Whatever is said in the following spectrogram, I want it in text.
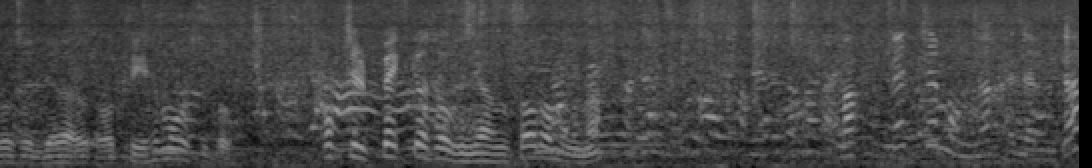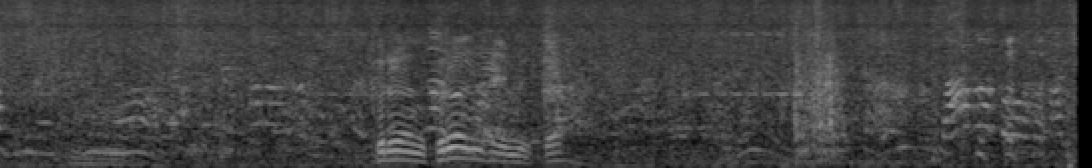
걸 줘서 내가 어떻게 해먹을 수도 없고 껍질 뺏겨서 그냥 썰어 먹나? 막 빼째 먹나 가자미가? 그런 그런 셈일 거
